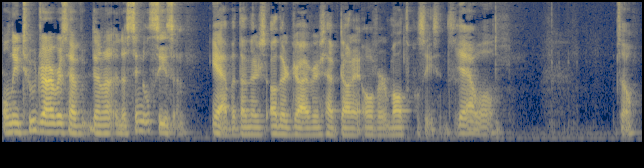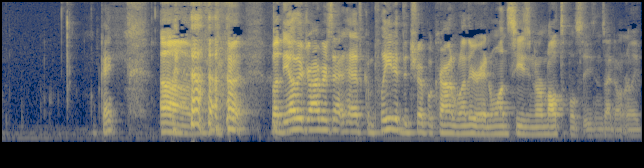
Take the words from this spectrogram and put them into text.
Only two drivers have done it in a single season. yeah, but then there's other drivers have done it over multiple seasons. Yeah, well. So Okay. Um, but the other drivers that have completed the Triple Crown, whether in one season or multiple seasons, I don't really.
